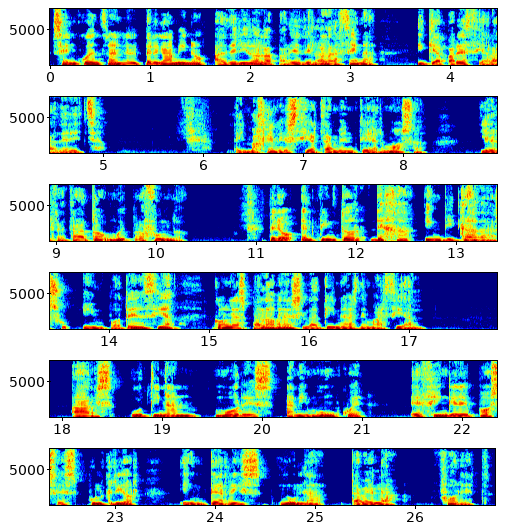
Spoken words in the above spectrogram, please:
se encuentra en el pergamino adherido a la pared de la alacena y que aparece a la derecha. La imagen es ciertamente hermosa y el retrato muy profundo, pero el pintor deja indicada su impotencia con las palabras latinas de Marcial. Ars utinam mores animunque effingere poses pulcrior interris nulla tabella foret.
